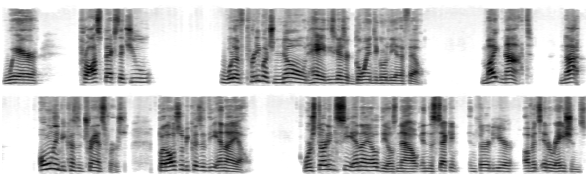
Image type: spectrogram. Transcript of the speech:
where prospects that you would have pretty much known, hey, these guys are going to go to the NFL, might not, not only because of transfers, but also because of the NIL. We're starting to see NIL deals now in the second and third year of its iterations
